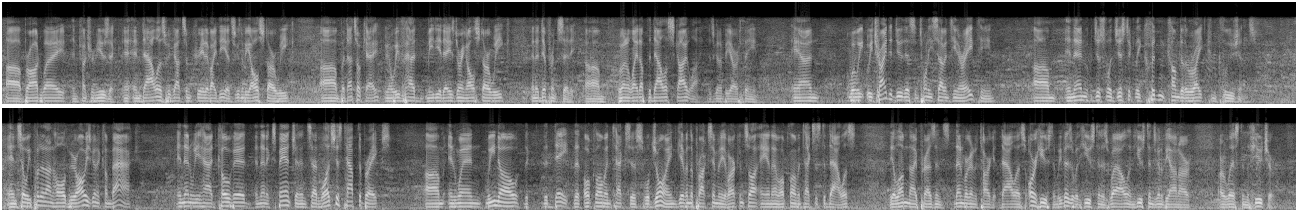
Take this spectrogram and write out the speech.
uh, Broadway and country music. In, in, Dallas, we've got some creative ideas. It's going to be All Star Week, uh, but that's okay. You know, we've had media days during All Star Week in a different city. Um, we want to light up the Dallas skyline is going to be our theme. And when we, we tried to do this in 2017 or 18, um, and then just logistically couldn't come to the right conclusions. And so we put it on hold. We were always going to come back, and then we had COVID and then expansion, and said, well, let's just tap the brakes. Um, and when we know the the date that Oklahoma and Texas will join, given the proximity of Arkansas, A&M, Oklahoma, and Texas to Dallas, the alumni presence, then we're going to target Dallas or Houston. We visit with Houston as well, and Houston's going to be on our our list in the future.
